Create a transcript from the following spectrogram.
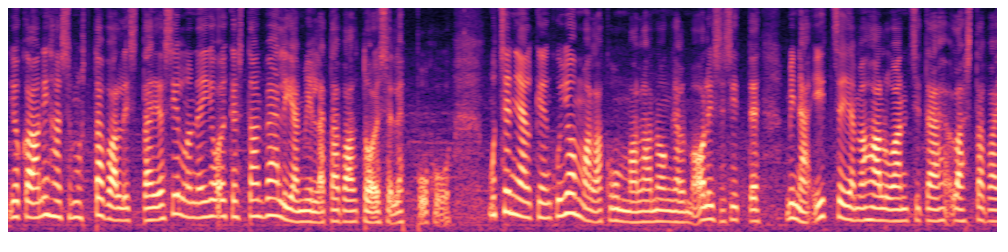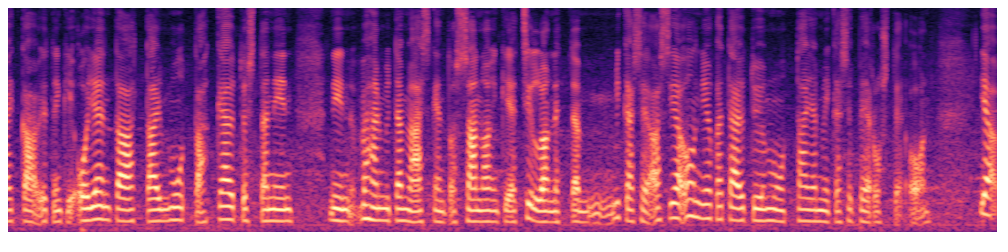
joka on ihan semmoista tavallista ja silloin ei ole oikeastaan väliä, millä tavalla toiselle puhuu. Mutta sen jälkeen, kun jommalla kummalla on ongelma, oli se sitten minä itse ja mä haluan sitä lasta vaikka jotenkin ojentaa tai muuttaa käytöstä, niin, niin vähän mitä mä äsken tuossa sanoinkin, että silloin, että mikä se asia on, joka täytyy muuttaa ja mikä se peruste on. Ja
